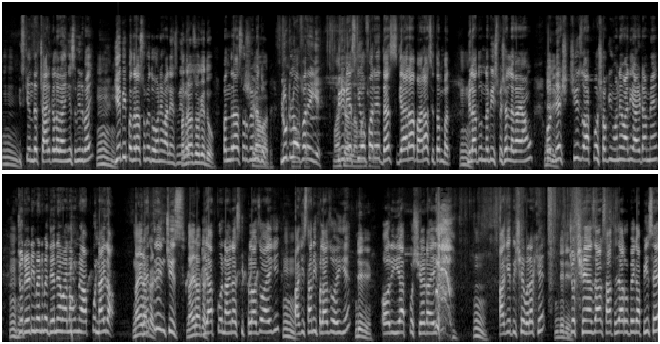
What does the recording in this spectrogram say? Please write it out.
हम्म, इसके अंदर चार कलर आएँगे समीर भाई। हम्म, ये भी पंद्रह सौ में दो होने वाले हैं समीर पंद्रह सौ के दो। पंद्रह सौ रुपए में दो। लूट लो ऑफ़र है ये। थ्री डेज़ की ऑफ़र है दस ग्यारह बारह सितंबर। मिलादुन नबी स्पेशल लगाया हूँ। और नेक्स्ट चीज़ आपको शॉकिंग होने वाली आइटम है जो रेडीमेड में देने वाला हूँ मैं आपको नायरा। नायरा बेहतरीन चीज़। नायरा ये आपको नायरा इसकी प्लाजो आएगी हम्म। पाकिस्तानी प्लाजो है ये। और ये आपको शेड आएगी। हम्म, आगे पीछे वर्क है। जी छह हज़ार सात हज़ार रुपए का पीस है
